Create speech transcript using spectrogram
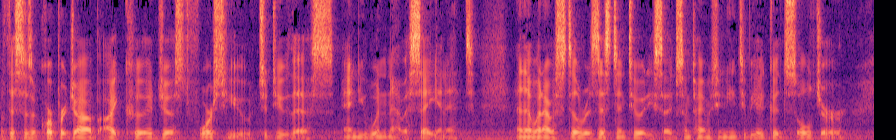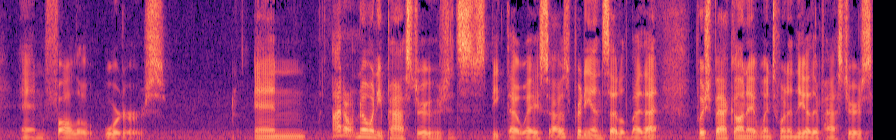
If this is a corporate job, I could just force you to do this and you wouldn't have a say in it. And then when I was still resistant to it, he said, Sometimes you need to be a good soldier and follow orders. And I don't know any pastor who should speak that way, so I was pretty unsettled by that. Pushed back on it, went to one of the other pastors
